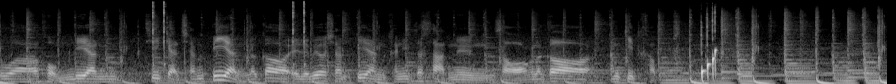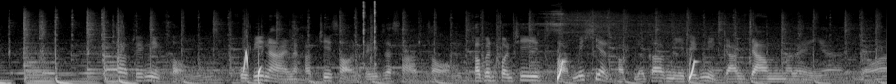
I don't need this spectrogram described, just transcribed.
ตัวผมเรียนที่แกดแชมเปี้ยน แล้วก็เอเลเวลแชมเปี้ยน คณิตศาสตร์ 1 2 แล้วก็อังกฤษครับ เทคนิคของครูพี่นายนะครับที่สอนคณิตศาสตร์ 2 เขาเป็นคนที่สอนไม่เครียดครับ แล้วก็มีเทคนิคการจำอะไรอย่างเงี้ยแบบว่า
